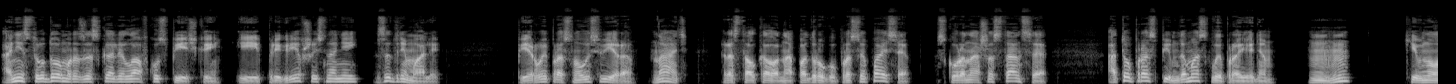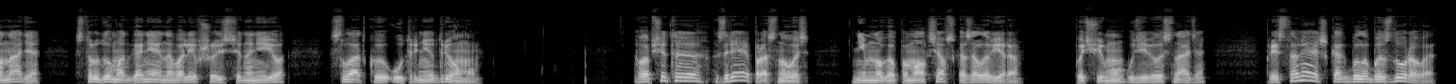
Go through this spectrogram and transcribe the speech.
они с трудом разыскали лавку с печкой и, пригревшись на ней, задремали. Первой проснулась Вера. «Надь!» — растолкала она подругу. «Просыпайся. Скоро наша станция. А то проспим, до Москвы проедем». «Угу», — кивнула Надя, с трудом отгоняя навалившуюся на нее сладкую утреннюю дрему. «Вообще-то зря я проснулась», — немного помолчав, сказала Вера. «Почему?» — удивилась Надя. «Представляешь, как было бы здорово,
